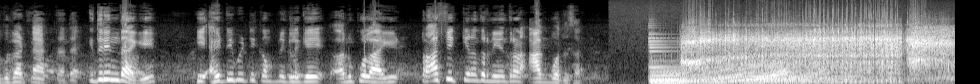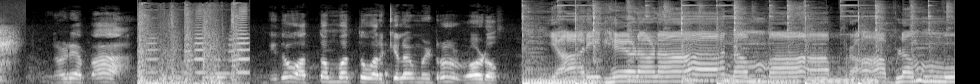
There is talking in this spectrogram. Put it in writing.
ಉದ್ಘಾಟನೆ ಆಗ್ತಾ ಇದೆ. ಇದರಿಂದಾಗಿ ಈ ಐ ಟಿ ಬಿ ಟಿ ಕಂಪ್ನಿಗಳಿಗೆ ಅನುಕೂಲ ಆಗಿ ಟ್ರಾಫಿಕ್ ಏನಾದರೂ ನಿಯಂತ್ರಣ ಆಗ್ಬೋದು ಸರ್? ನೋಡಿಯಪ್ಪ ಇದು ಹತ್ತೊಂಬತ್ತುವರೆ ಕಿಲೋಮೀಟರ್ ರೋಡು. ಯಾರಿಗ್ ಹೇಳೋಣ ನಮ್ಮ ಪ್ರಾಬ್ಲಮ್ಮು?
